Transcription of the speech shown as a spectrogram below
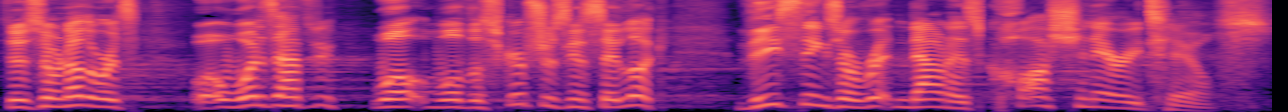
So, so in other words, what does that have to do? Well, well the scripture is going to say, look, these things are written down as cautionary tales.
